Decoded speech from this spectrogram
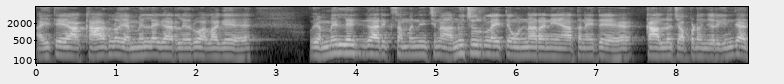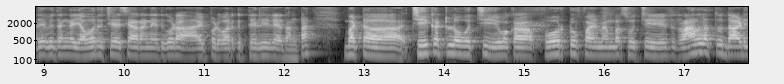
అయితే ఆ కార్లో ఎమ్మెల్యే గారు లేరు. అలాగే ఎమ్మెల్యే గారికి సంబంధించిన అనుచరులు అయితే ఉన్నారని అతనైతే కాల్లో చెప్పడం జరిగింది. అదేవిధంగా ఎవరు చేశారనేది కూడా ఇప్పటి వరకు తెలియలేదంట. బట్ చీకట్లో వచ్చి ఒక ఫోర్ టు ఫైవ్ మెంబర్స్ వచ్చి రాళ్ళతో దాడి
